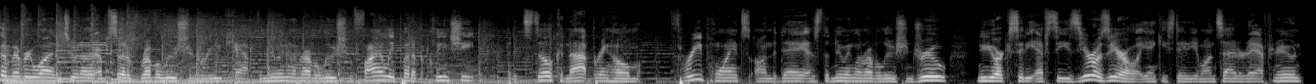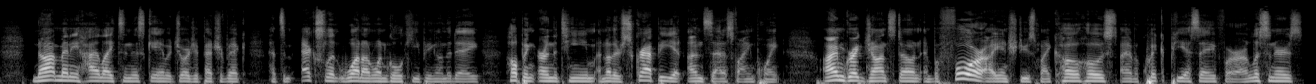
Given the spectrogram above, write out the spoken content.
Welcome, everyone, to another episode of Revolution Recap. The New England Revolution finally put up a clean sheet, but it still could not bring home three points on the day as the New England Revolution drew New York City FC 0 0 at Yankee Stadium on Saturday afternoon. Not many highlights in this game, but Djordje Petrovic had some excellent one on one goalkeeping on the day, helping earn the team another scrappy yet unsatisfying point. I'm Greg Johnstone, and before I introduce my co host, I have a quick PSA for our listeners.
